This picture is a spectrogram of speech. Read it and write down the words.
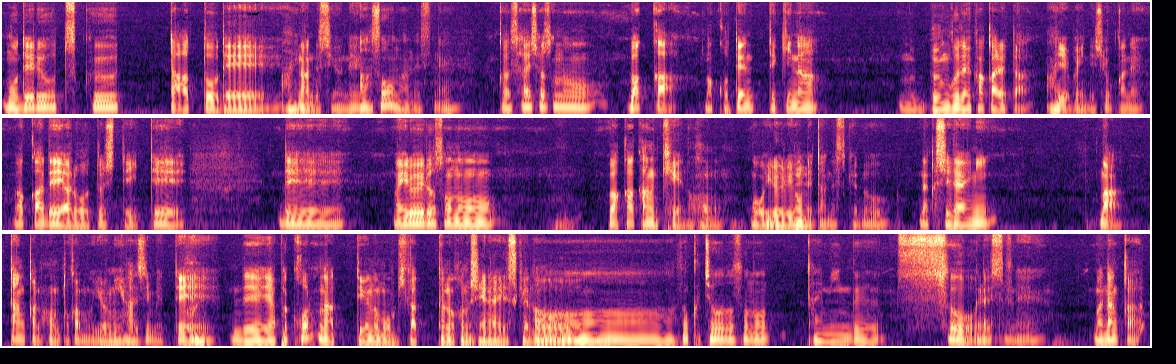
モデルを作った後ではいなんですよね。あ、そうなんですね。だから最初その和歌、まあ、古典的な文語で書かれたって言えばいいんでしょうかね。和歌でやろうとしていて、で、まあいろいろその和歌関係の本をいろいろ読んでたんですけど、なんか次第に、まあ短歌の本とかも読み始めて、はいで、やっぱりコロナっていうのも大きかったのかもしれないですけど、ー、そっか、ちょうどそのタイミング。そうですね。まあなんか、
